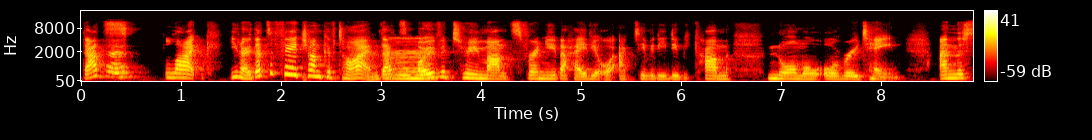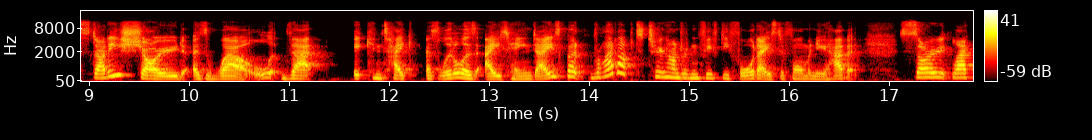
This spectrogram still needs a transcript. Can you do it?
That's Okay. Like you know that's a fair chunk of time. That's Mm. over two months for a new behavior or activity to become normal or routine. And the study showed as well that it can take as little as 18 days but right up to 254 days to form a new habit. So like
